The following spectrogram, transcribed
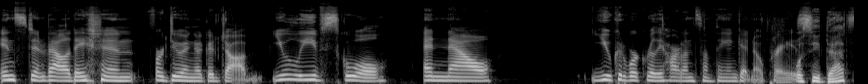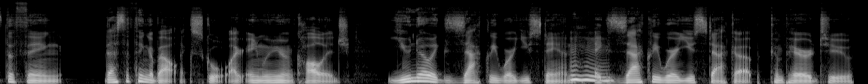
instant validation for doing a good job. You leave school and now you could work really hard on something and get no praise. Well, see, that's the thing. That's the thing about like school. Like, and when you're in college, you know exactly where you stand, Mhm. exactly where you stack up compared to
